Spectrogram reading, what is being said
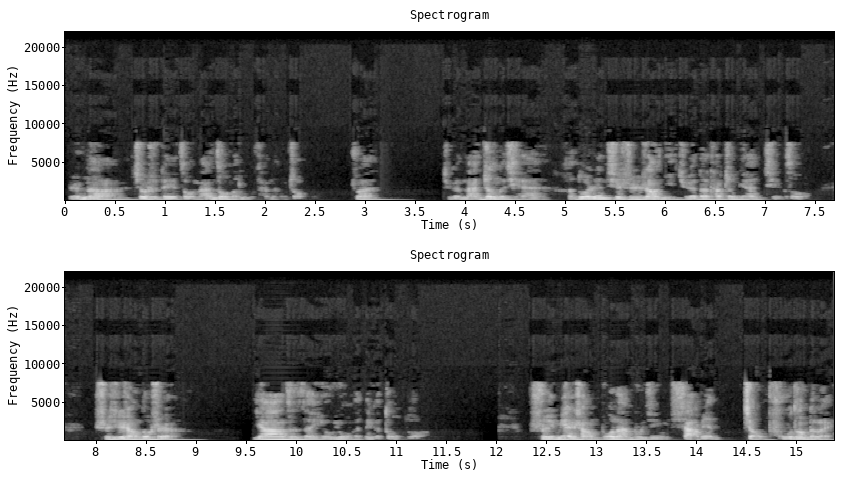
人呢就是得走难走的路才能走赚。这个难挣的钱，很多人其实让你觉得他挣钱很轻松，实际上都是鸭子在游泳的那个动作，水面上波澜不惊，下面脚扑腾的嘞，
